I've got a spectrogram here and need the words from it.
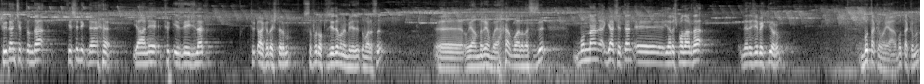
Tüyden çıktığında kesinlikle yani Türk izleyiciler, Türk arkadaşlarım 037 bunun bilezik numarası. Ee, uyandırıyorum bu, ya, bu arada sizi. Bundan gerçekten e, yarışmalarda derece bekliyorum. Bu takımı yani bu takımın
